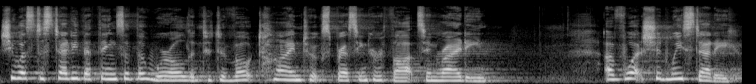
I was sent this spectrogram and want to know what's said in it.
She was to study the things of the world and to devote time to expressing her thoughts in writing. Of what should we study,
